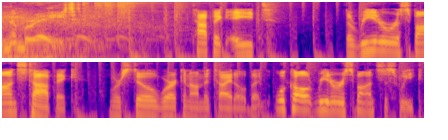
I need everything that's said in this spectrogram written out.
Number eight. Topic eight, the reader response topic. We're still working on the title, but we'll call it reader response this week.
